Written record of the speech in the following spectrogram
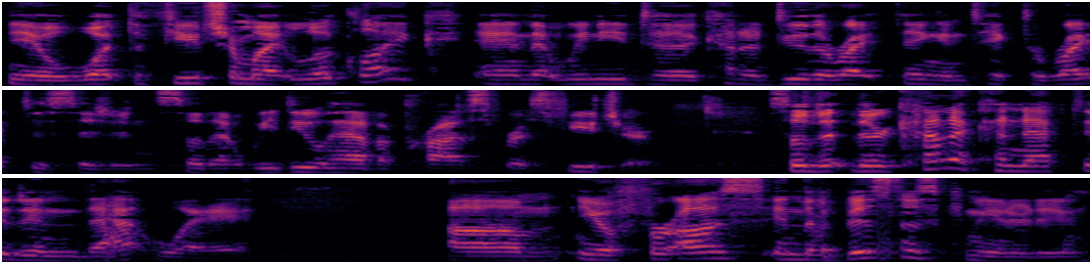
you know what the future might look like, and that we need to kind of do the right thing and take the right decisions so that we do have a prosperous future. So that they're kind of connected in that way. Um, you know, for us in the business community,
